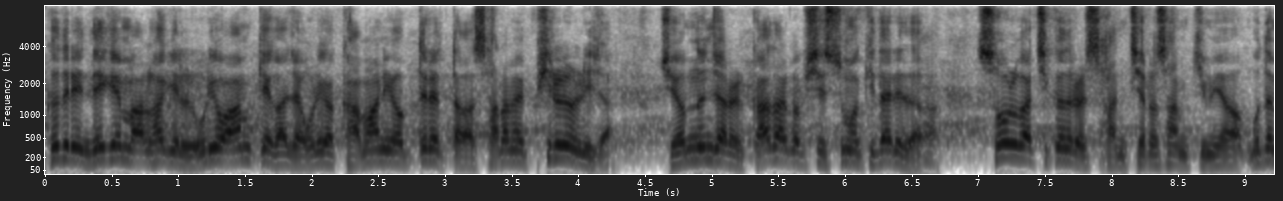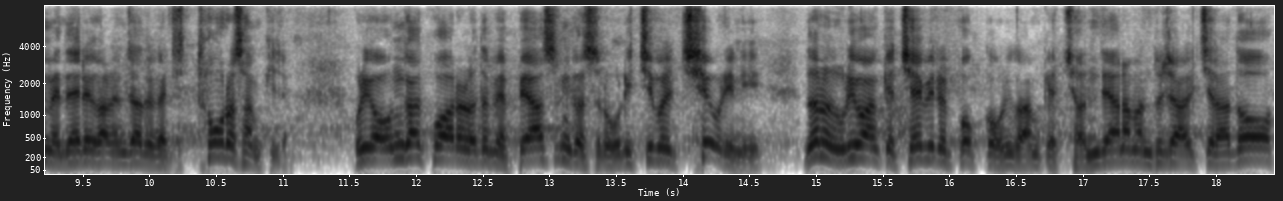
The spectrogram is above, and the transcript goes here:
그들이 내게 말하기를 우리와 함께 가자. 우리가 가만히 엎드렸다가 사람의 피를 흘리자. 죄 없는 자를 까닭없이 숨어 기다리다가 소울같이 그들을 산채로 삼키며 무덤에 내려가는 자들같이 통으로 삼키자. 우리가 온갖 보화를 얻으며 빼앗은 것으로 우리 집을 채우리니 너는 우리와 함께 제비를 뽑고 우리와 함께 전대 하나만 두자 할지라도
